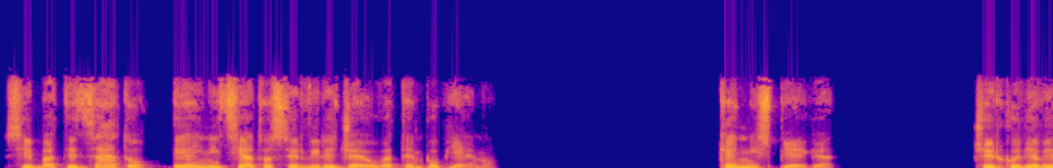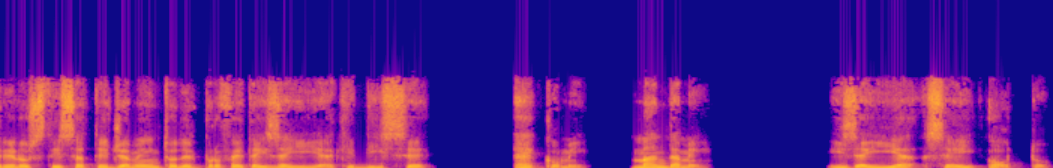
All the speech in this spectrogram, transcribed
si è battezzato e ha iniziato a servire Geova a tempo pieno. Kenny spiega: Cerco di avere lo stesso atteggiamento del profeta Isaia che disse: Eccomi, manda me. Isaia 6:8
